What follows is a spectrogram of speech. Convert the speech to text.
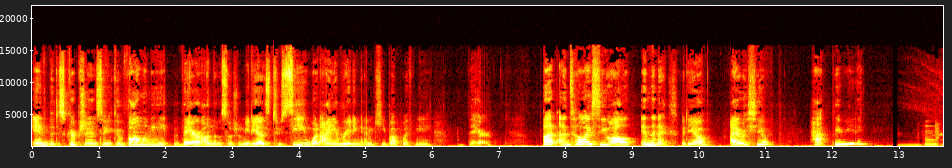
in the description so you can follow me there on those social medias to see what I am reading and keep up with me there. But until I see you all in the next video, I wish you happy reading.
